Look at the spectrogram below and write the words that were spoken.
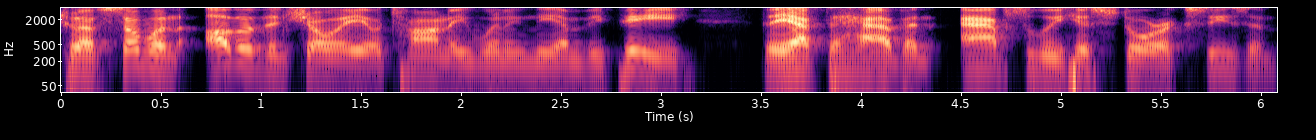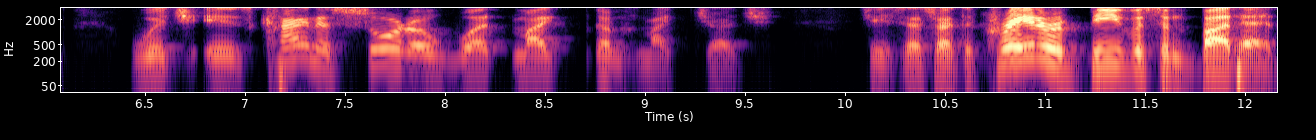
To have someone other than Shohei Ohtani winning the MVP, they have to have an absolutely historic season, which is kind of sort of what Mike uh, Mike Judge, geez, that's right, the creator of Beavis and Butthead,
